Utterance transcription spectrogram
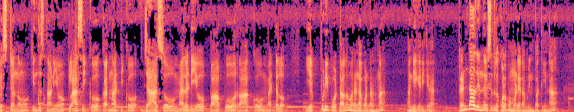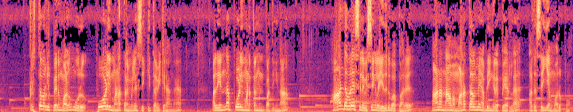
வெஸ்டர்னோ ஹிந்துஸ்தானியோ கிளாசிக்கோ கர்நாட்டிக்கோ ஜாஸோ மெலடியோ பாப்போ ராக்கோ மெட்டலோ. எப்படி போட்டாலும் அவர் என்ன பண்றாருன்னா அங்கீகரிக்கிறார். ரெண்டாவது எந்த விஷயத்துல குழப்பம் அடையணும் அப்படின்னு பாத்தீங்கன்னா கிறிஸ்தவர்கள் பெரும்பாலும் ஒரு போலி மனத்தன்மையில சிக்கி தவிக்கிறாங்க. அது என்ன போலி மனத்தன்மைன்னு பாத்தீங்கன்னா ஆண்டவரே சில விஷயங்களை எதிர்பார்ப்பாரு ஆனா நாம மனத்தாழ்மை அப்படிங்கிற பேர்ல அதை செய்ய மறுப்போம்.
